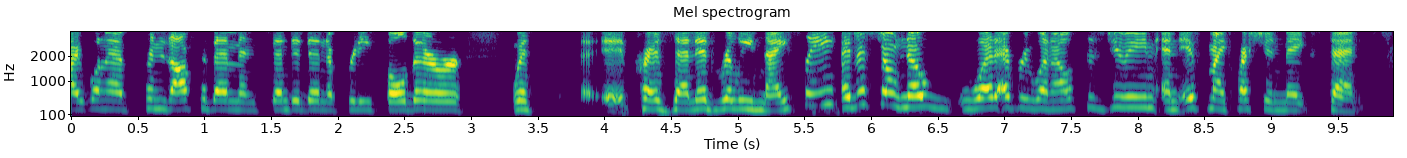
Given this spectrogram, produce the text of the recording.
I want to print it off for them and send it in a pretty folder with it presented really nicely. I just don't know what everyone else is doing and if my question makes sense.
